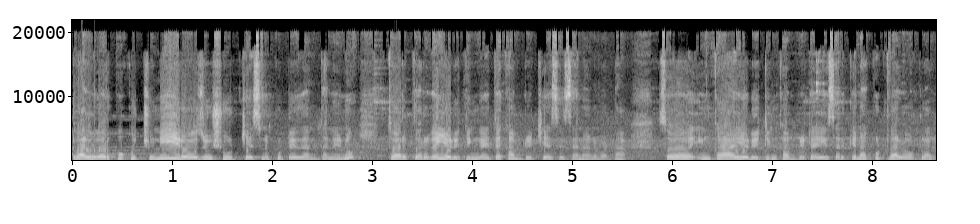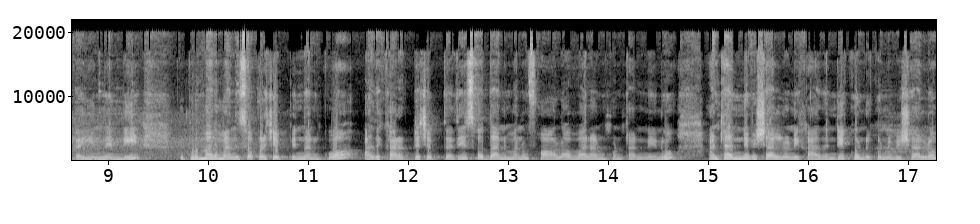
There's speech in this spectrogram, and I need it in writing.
ట్వెల్వ్ వరకు కూర్చుని ఈరోజు షూట్ చేసిన ఫుటేజ్ అంతా నేను త్వర త్వరగా ఎడిటింగ్ అయితే కంప్లీట్ చేసేసాను అనమాట సో ఇంకా ఎడిటింగ్ కంప్లీట్ అయ్యేసరికి నాకు ట్వెల్వ్ ఓ క్లాక్ అయ్యిందండి. ఇప్పుడు మన మనసు ఒకటి చెప్పింది అనుకో అది కరెక్టే చెప్తుంది. సో దాన్ని మనం ఫాలో అవ్వాలనుకుంటాను నేను. అంటే అన్ని విషయాల్లోని కాదండి కొన్ని కొన్ని విషయాల్లో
